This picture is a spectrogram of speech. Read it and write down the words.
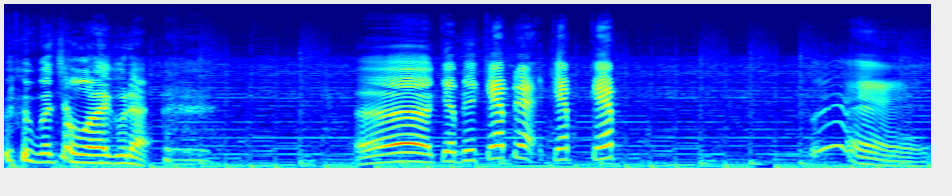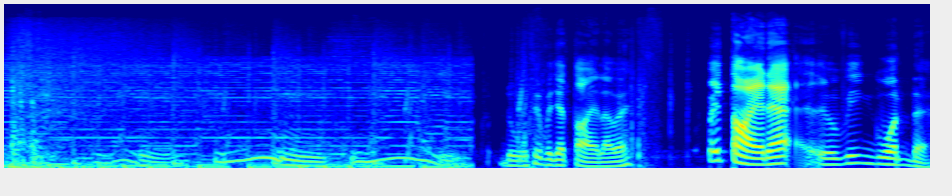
มึงมาโชว์อะไรกูเนี่ยเออเก็บดิเก็บเนี่ยเก็บเก็บดูที่มันจะต่อยเราไหมไม่ต่อยนะวิ่งวนเหรอ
